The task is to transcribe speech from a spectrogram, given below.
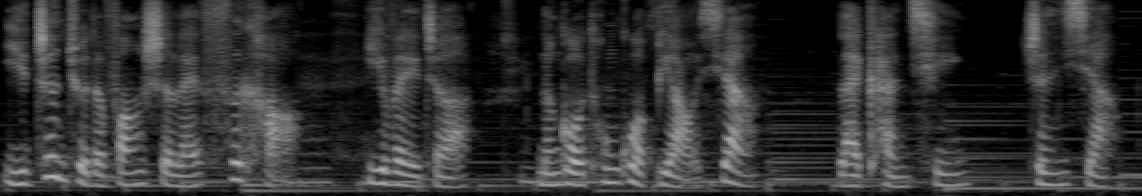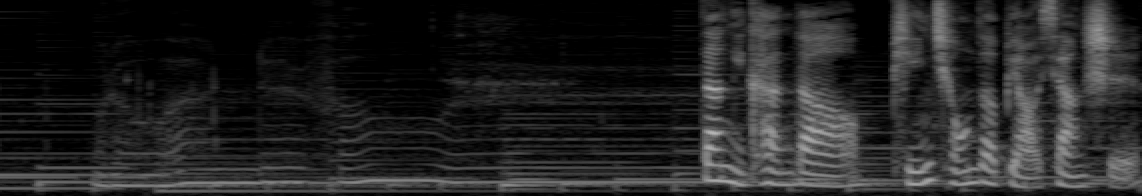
以正确的方式来思考，意味着能够通过表象来看清真相。当你看到贫穷的表象时，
